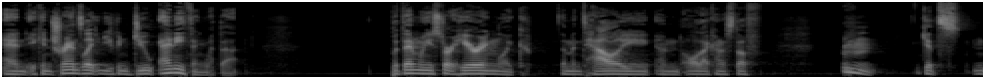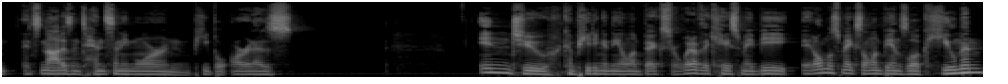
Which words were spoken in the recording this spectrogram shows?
And it can translate and you can do anything with that. But then when you start hearing like the mentality and all that kind of stuff gets it's not as intense anymore and people aren't as into competing in the Olympics or whatever the case may be, it almost makes Olympians look human.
